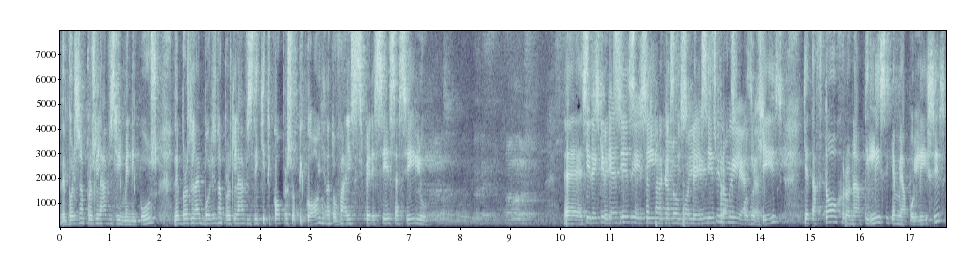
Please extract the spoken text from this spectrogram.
δεν μπορείς να προσλάβεις λιμενικούς, δεν μπορείς να προσλάβεις διοικητικό προσωπικό για να το βάλεις στις υπηρεσίες ασύλου. Ε, Κύριε στις υπηρεσίες ασύλου και στις υπηρεσίες πρώτης υποδοχής και ταυτόχρονα απειλήσει και με απολύσεις,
